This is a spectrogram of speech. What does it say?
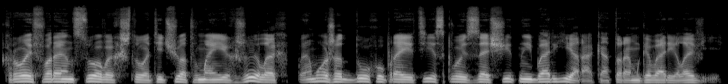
Кровь Воронцовых, что течет в моих жилах, поможет духу пройти сквозь защитный барьер, о котором говорила Ви.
